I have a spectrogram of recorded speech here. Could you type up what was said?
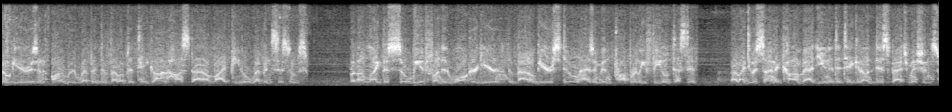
Battle Gear is an armored weapon developed to take on hostile bipedal weapon systems. But unlike the Soviet-funded Walker Gear, the Battle Gear still hasn't been properly field tested. I'd like to assign a combat unit to take it on dispatch missions,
